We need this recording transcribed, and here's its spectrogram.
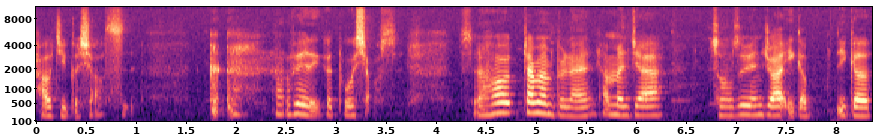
好几个小时，浪费了一个多小时。然后他们本来他们家从这边就要一个一个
